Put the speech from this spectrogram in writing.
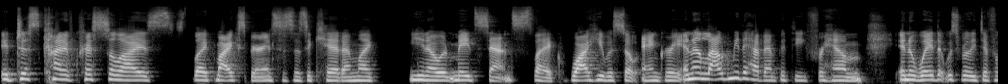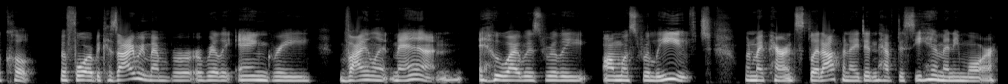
it just kind of crystallized like my experiences as a kid. I'm like you know it made sense like why he was so angry. And allowed me to have empathy for him in a way that was really difficult before because I remember a really angry, violent man who I was really almost relieved when my parents split up and I didn't have to see him anymore.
